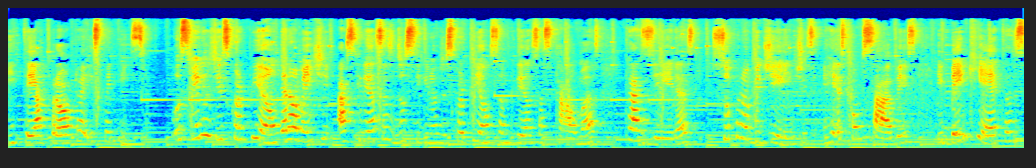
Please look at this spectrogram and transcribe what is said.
e ter a própria experiência. Os filhos de escorpião, geralmente as crianças dos signos de escorpião são crianças calmas, caseiras, super obedientes, responsáveis e bem quietas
